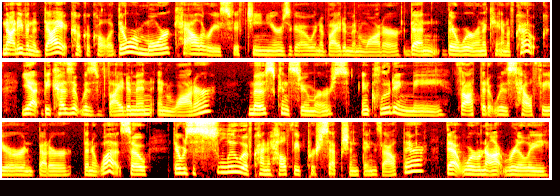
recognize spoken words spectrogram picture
not even a diet Coca Cola. There were more calories 15 years ago in a vitamin water than there were in a can of Coke. Yet, because it was vitamin and water, most consumers, including me, thought that it was healthier and better than it was. So there was a slew of kind of healthy perception things out there that were not really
